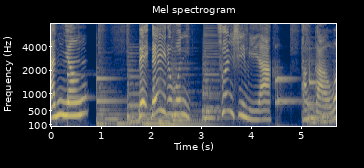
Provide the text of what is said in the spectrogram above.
안녕. 내, 내 이름은 순심이야. 반가워.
